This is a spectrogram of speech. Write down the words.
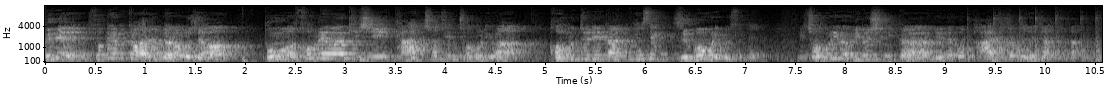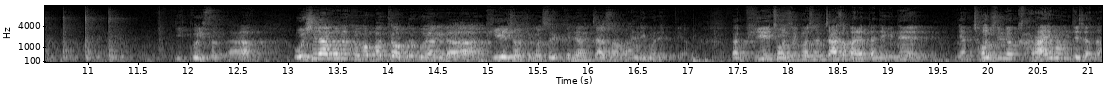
그는 소매부터 가름 열어보죠. 동, 소매와 깃이 다 처진 저고리와 검은 줄이 간 회색 즈봉을 입고 있을 때. 이 저고리가 위도시니까 얘는 뭐 바지 정도 되지 않을까? 입고 있었다. 옷이라고는 그것밖에 없는 모양이라 비에 젖은 것을 그냥 짜서 말리고 냈대요. 그러니까 비에 젖은 것을 짜서 말렸다는 얘기는 그냥 젖으면 갈아입으면 되잖아.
